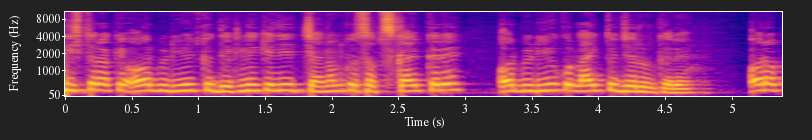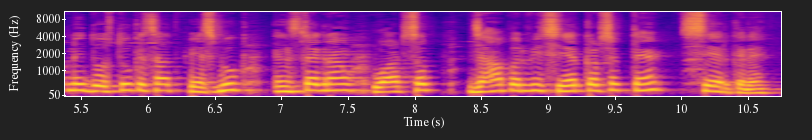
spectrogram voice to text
इस तरह के और वीडियोज़ को देखने के लिए चैनल को सब्सक्राइब करें और वीडियो को लाइक तो ज़रूर करें। और अपने दोस्तों के साथ फेसबुक इंस्टाग्राम व्हाट्सएप जहाँ पर भी शेयर कर सकते हैं शेयर करें।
